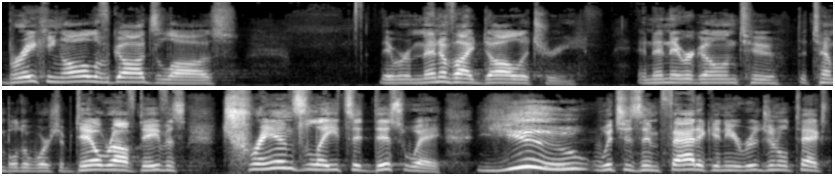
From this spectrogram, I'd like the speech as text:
breaking all of God's laws. They were men of idolatry. And then they were going to the temple to worship. Dale Ralph Davis translates it this way You, which is emphatic in the original text,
